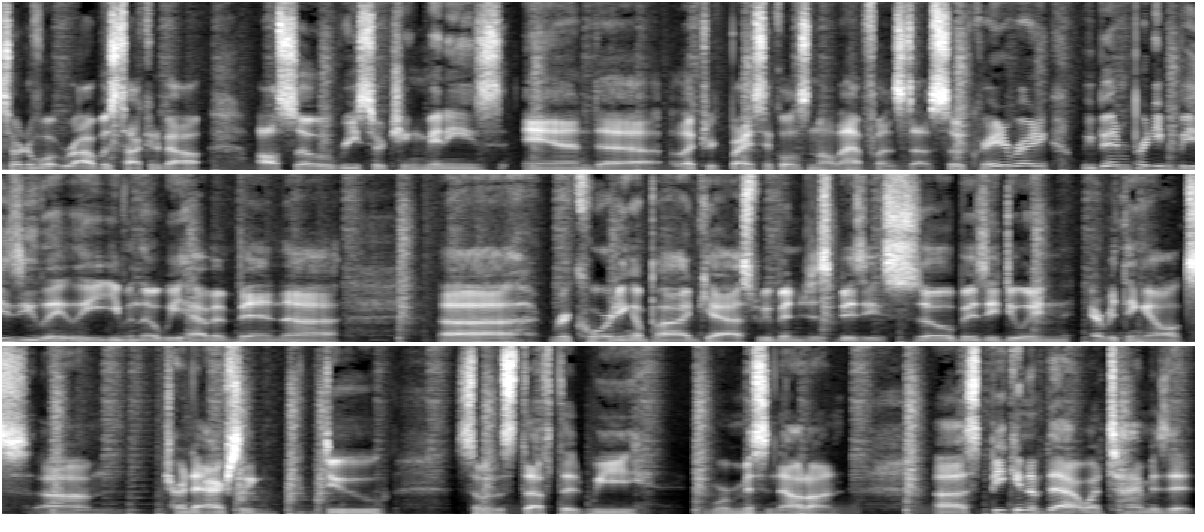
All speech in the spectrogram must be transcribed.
sort of what Rob was talking about. Also, researching minis and uh, electric bicycles and all that fun stuff. So, creative riding, we've been pretty busy lately, even though we haven't been. Uh, uh, recording a podcast. We've been just busy, so busy doing everything else, um, trying to actually do some of the stuff that we were missing out on. Uh, speaking of that, what time is it?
